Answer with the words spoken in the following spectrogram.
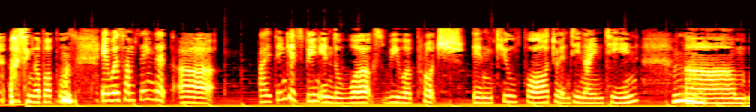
uh, Singapore Pools. it was something that uh, I think it's been in the works. We were approached in Q4 2019 Mm. um,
